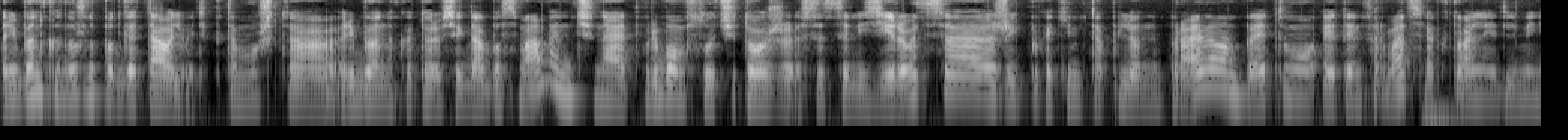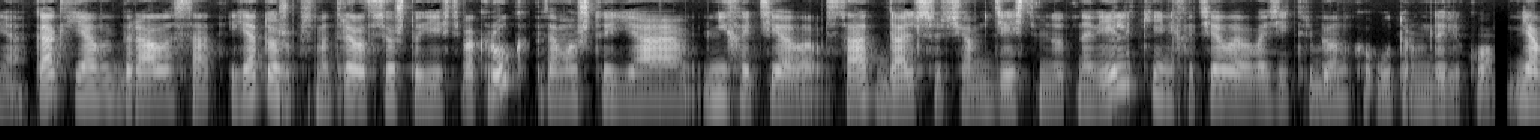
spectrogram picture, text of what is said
ребенка нужно подготавливать, потому что ребенок, который всегда был с мамой, начинает в любом случае тоже социализироваться, жить по каким-то определенным правилам, поэтому эта информация актуальна и для меня. Как я выбирала сад? Я тоже посмотрела все, что есть вокруг, потому что я не хотела сад дальше, чем 10 минут на велике, не хотела возить ребенка утром далеко. Я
